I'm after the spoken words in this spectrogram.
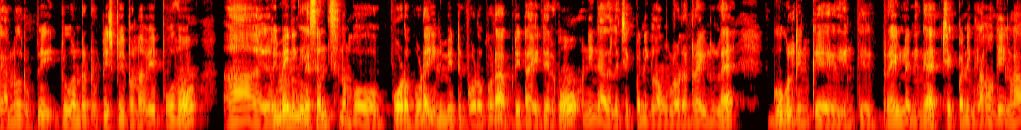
இரநூறு rupee two hundred rupees pay பண்ணாவே போதும். ரிமைனிங் லெசன்ஸ் நம்ம போட போட இனிமேட்டு போட போட அப்டேட் ஆகிட்டே இருக்கும். நீங்கள் அதில் செக் பண்ணிக்கலாம் உங்களோட ட்ரைவில் கூகுள் லிங்க்கு லிங்க்கு ட்ரைவில் நீங்கள் செக் பண்ணிக்கலாம். ஓகேங்களா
